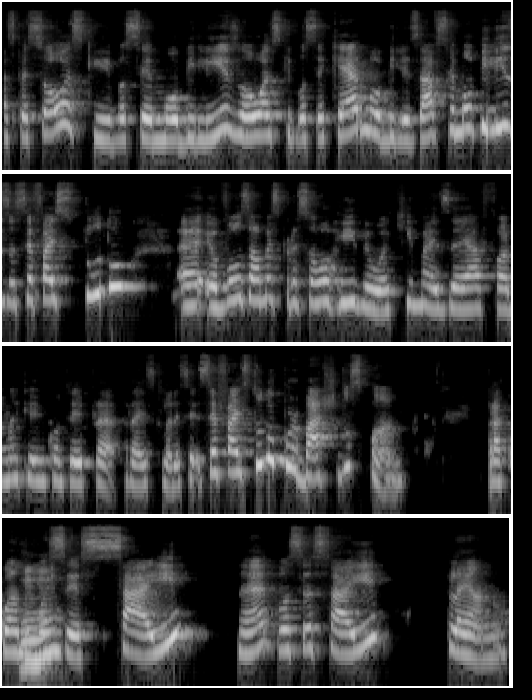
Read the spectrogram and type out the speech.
as pessoas que você mobiliza ou as que você quer mobilizar, você mobiliza, você faz tudo. É, eu vou usar uma expressão horrível aqui, mas é a forma que eu encontrei para esclarecer. Você faz tudo por baixo dos panos. Para quando uhum. você sair, né? Você sair pleno,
